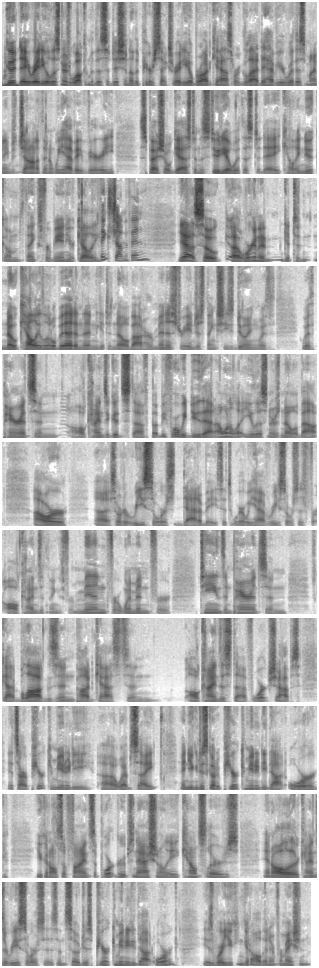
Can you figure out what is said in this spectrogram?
Good day, radio listeners. Welcome to this edition of the Pure Sex Radio broadcast. We're glad to have you here with us. My name is Jonathan, and we have a very special guest in the studio with us today, Kelly Newcom. Thanks for being here, Kelly. Thanks, Jonathan. Yeah, so uh, we're going to get to know Kelly a little bit and then get to know about her ministry and just things she's doing with with parents and all kinds of good stuff. But before we do that, I want to let you listeners know about our uh, sort of resource database. It's where we have resources for all kinds of things for men, for women, for teens and parents. And it's got blogs and podcasts and all kinds of stuff, workshops. It's our Pure Community uh, website. And you can just go to purecommunity.org. You can also find support groups nationally, counselors, and all other kinds of resources. And so just purecommunity.org is where you can get all that information.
